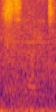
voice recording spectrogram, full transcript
Research.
